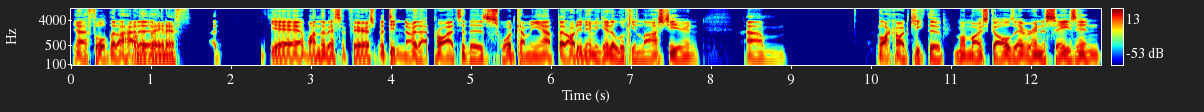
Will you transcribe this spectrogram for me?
you know thought that I had On a, BNF. yeah, I won the best and fairest, but didn't know that prior to the squad coming out. But I didn't even get a look in last year, and um, like I'd kick the my most goals ever in a season.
